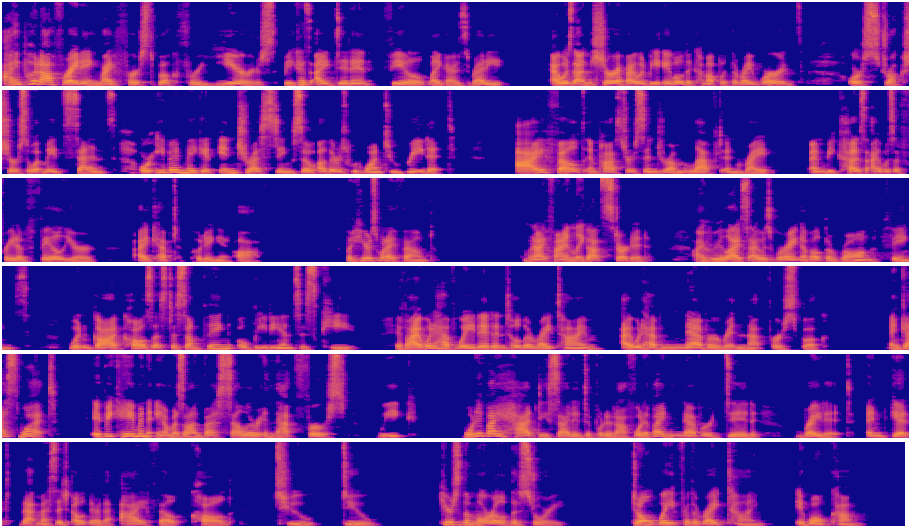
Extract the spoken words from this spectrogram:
I put off writing my first book for years because I didn't feel like I was ready. I was unsure if I would be able to come up with the right words or structure so it made sense or even make it interesting so others would want to read it. I felt imposter syndrome left and right. And because I was afraid of failure, I kept putting it off. But here's what I found. When I finally got started, I realized I was worrying about the wrong things. When God calls us to something, obedience is key. If I would have waited until the right time, I would have never written that first book. And guess what? It became an Amazon bestseller in that first week. What if I had decided to put it off? What if I never did write it and get that message out there that I felt called to do? Here's the moral of the story don't wait for the right time, it won't come.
